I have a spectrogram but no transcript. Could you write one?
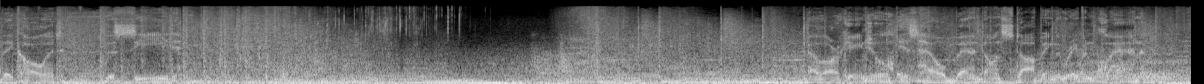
They call it the Seed. El Archangel is hell bent on stopping the Raven Clan.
